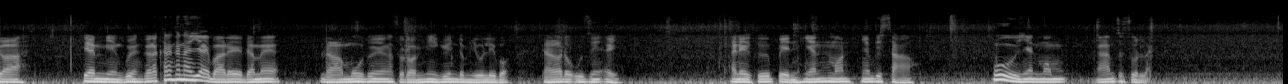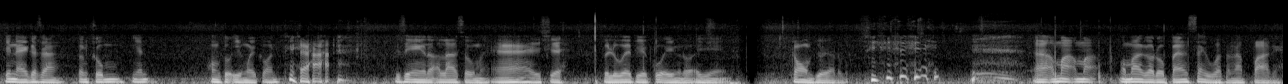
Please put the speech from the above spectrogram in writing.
ရွာပြန်မြင်ကွင်းခဏခဏရိုက်ပါတယ်ဒါပေမဲ့ဒါမိုးတွင်းဆိုတော့မြင်ကွင်းတစ်မျိုးလေးပေါ့ဒါကတော့ဥစဉ်အိတ်อันนี้คือเป็นเฮียนมอนเฮียนพี่สาวอู้เฮียนมอมงามสุดๆแหละที่ไหนก็สั่งต้องชมเฮียนห้องตัวเองไว้ก่อน พี่เองเราอาลาส่งมาอ่าใช่ไปรู้ไอ้เพียโกเองเราไอ้เนี่ยกล้องပြောရတာပေါ့ အာအမအမအမကတော့ပန်းဆိုင်ဝါသနာပါတယ်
